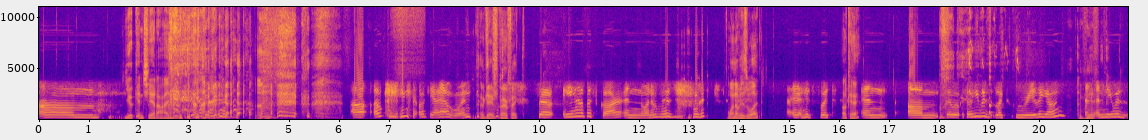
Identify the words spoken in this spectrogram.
Um, You can share, Adi. uh, okay, okay, I have one. Okay, perfect. So he has a scar in one of his foot, One of his what? His foot, Okay. and um, so so he was like really young, and and he was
